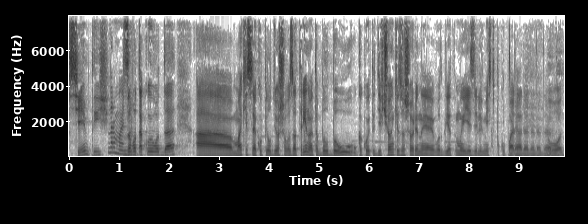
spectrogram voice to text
7 тысяч. Нормально. За вот такую вот, да. А Макиса я купил дешево за 3, но это был БУ у какой-то девчонки зашоренной, вот где мы ездили вместе покупали. Да, да, да, да, да. Вот.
